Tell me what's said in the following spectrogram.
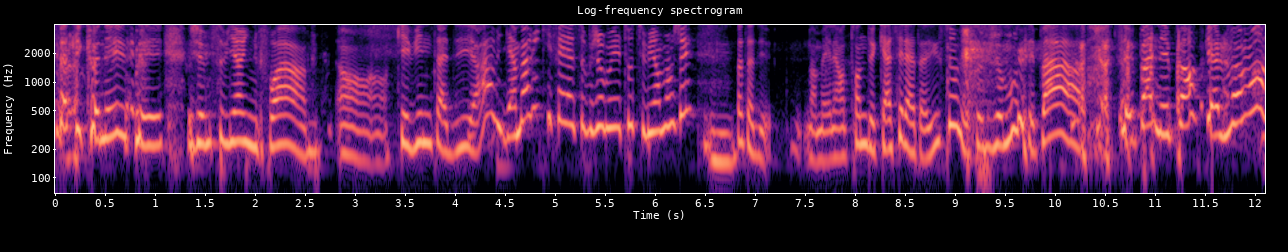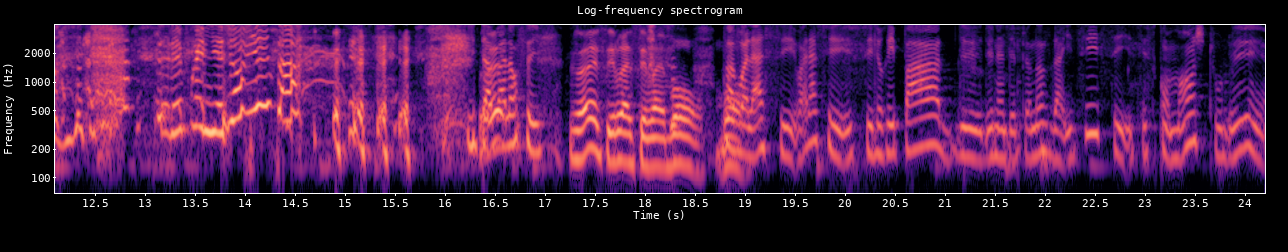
Toi, tu connais. c'est- Je me souviens une fois, en- Kevin t'a dit Ah, mais il y a Marie qui fait la soupe jaumon et tout, tu viens manger? Mhm. Toi, t'as dit Non, mais elle est en train de casser la tradition. La soupe jaumon, c'est pas, c'est pas n'importe quel moment. C'est le 1er janvier, ça Il t'a Ouais. balancé. Ouais, c'est vrai, c'est vrai. Bon. Bah, bon. voilà, c'est voilà, c'est c'est le repas de, de l'indépendance d'Haïti. C'est c'est ce qu'on mange tous les,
